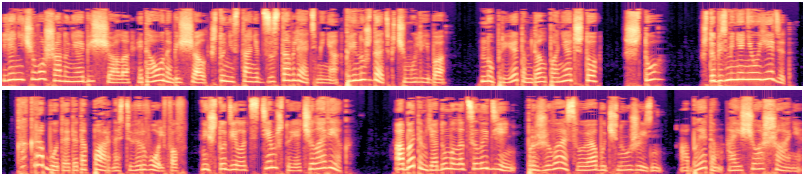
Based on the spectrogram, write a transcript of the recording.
Я ничего Шану не обещала, это он обещал, что не станет заставлять меня, принуждать к чему-либо. Но при этом дал понять, что... Что? Что без меня не уедет? Как работает эта парность у Вервольфов? И что делать с тем, что я человек? Об этом я думала целый день, проживая свою обычную жизнь. Об этом, а еще о Шане.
